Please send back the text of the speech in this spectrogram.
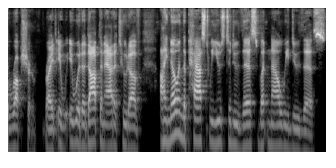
rupture, right? It, it would adopt an attitude of, I know in the past we used to do this, but now we do this,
